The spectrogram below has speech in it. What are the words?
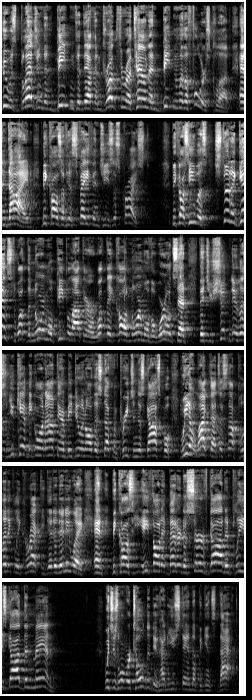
who was bludgeoned and beaten to death and drugged through a town and beaten with a fuller's club and died because of his faith in Jesus Christ? Because he was stood against what the normal people out there or what they call normal the world said that you shouldn't do. Listen you can't be going out there and be doing all this stuff and preaching this gospel. We don't like that. That's not politically correct. He did it anyway. And because he, he thought it better to serve god and please god than man which is what we're told to do. How do you stand up against that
